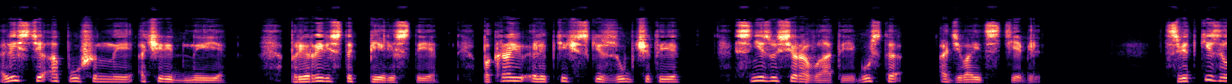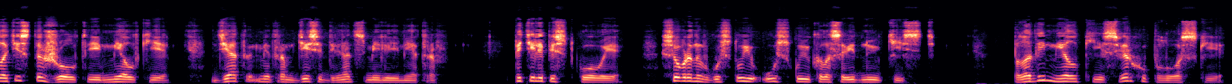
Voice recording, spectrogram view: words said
Листья опушенные, очередные, прерывисто-перистые, по краю эллиптически зубчатые, снизу сероватые, густо одевает стебель. Цветки золотисто-желтые, мелкие, диаметром 10-12 мм, пятилепестковые, собраны в густую узкую колосовидную кисть. Плоды мелкие, сверху плоские,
